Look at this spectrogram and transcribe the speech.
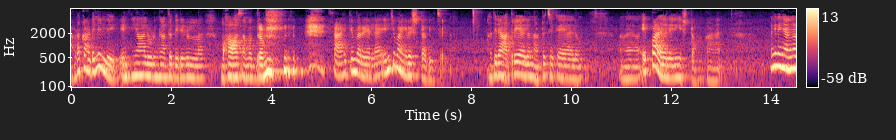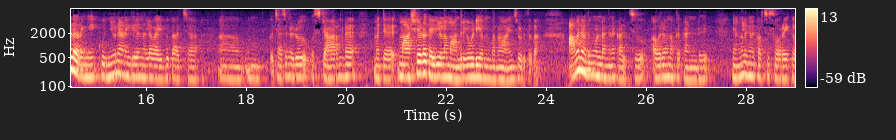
അവിടെ കടലില്ലേ? എണ്ണിയാലൊടുങ്ങാത്ത തിരകളുള്ള മഹാസമുദ്രം. സാഹിത്യം പറയല്ല. എനിക്ക് ഭയങ്കര ഇഷ്ടമാണ് ബീച്ച്. അത് രാത്രിയായാലും നട്ടുച്ചയ്ക്കായാലും എപ്പോൾ ആയാലും എനിക്കിഷ്ടമാണ് കാണാൻ. അങ്ങനെ ഞങ്ങൾ ഇറങ്ങി. കുഞ്ഞുനാണെങ്കിലും നല്ല വൈബ് കാച്ച ചാച്ചനൊരു സ്റ്റാറിന്റെ മറ്റേ മാഷയുടെ കയ്യിലുള്ള മാന്ത്രിക എന്നും പറഞ്ഞ് വാങ്ങിച്ചു കൊടുത്തതാണ് അവൻ അതും കൊണ്ട് അങ്ങനെ കളിച്ചു. ഓരോന്നൊക്കെ കണ്ട് ഞങ്ങളിങ്ങനെ കുറച്ച് സൊറയൊക്കെ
